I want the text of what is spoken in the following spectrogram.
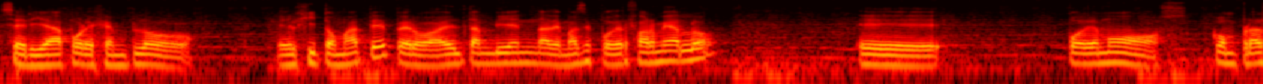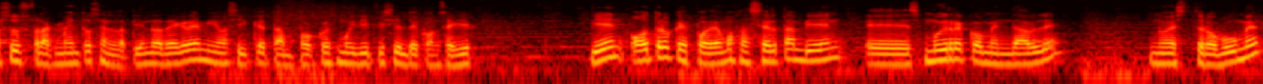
sería, por ejemplo, el jitomate. Pero a él también, además de poder farmearlo, eh, podemos comprar sus fragmentos en la tienda de gremio. Así que tampoco es muy difícil de conseguir. Bien, otro que podemos hacer también es muy recomendable. Nuestro boomer,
